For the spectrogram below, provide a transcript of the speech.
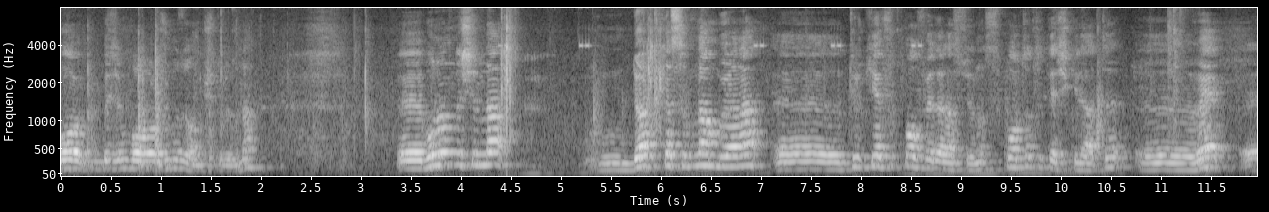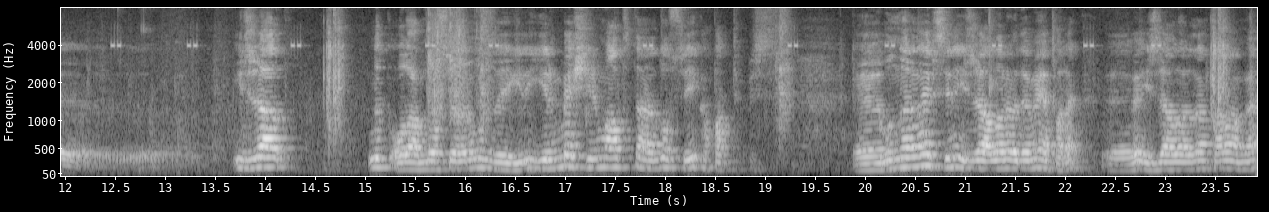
bo, bizim borcumuz olmuş durumda. Ee, bunun dışında 4 Kasım'dan bu yana e, Türkiye Futbol Federasyonu, Spor Toto Teşkilatı e, ve e, icralık olan dosyalarımızla ilgili 25-26 tane dosyayı kapattık biz. E, bunların hepsini icralara ödeme yaparak e, ve icralardan tamamen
